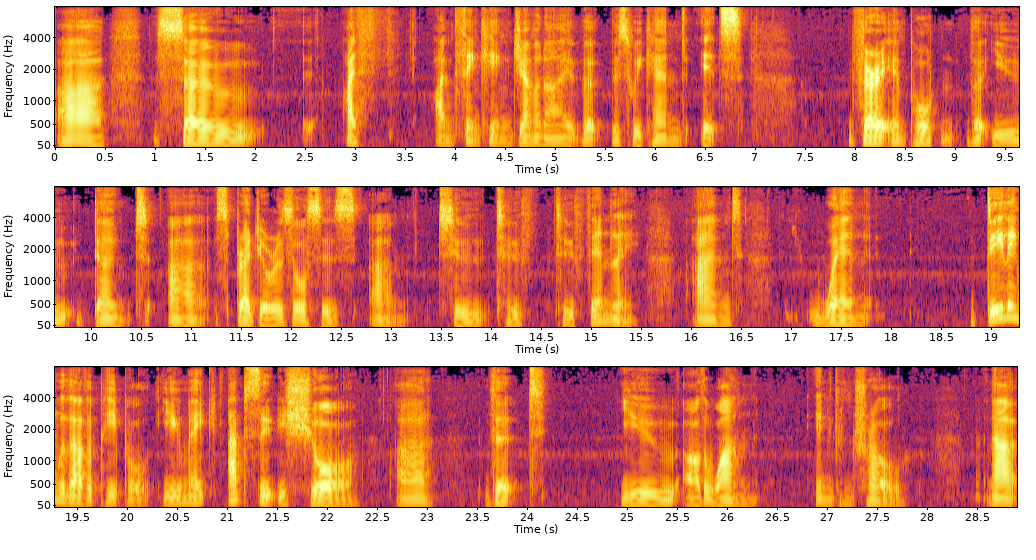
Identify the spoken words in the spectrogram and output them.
Uh, so I th- I'm thinking Gemini that this weekend it's very important that you don't uh, spread your resources um, too too too thinly, and when dealing with other people, you make absolutely sure uh, that you are the one in control. Now,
